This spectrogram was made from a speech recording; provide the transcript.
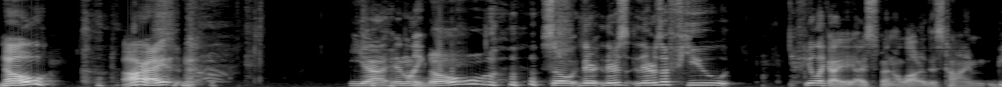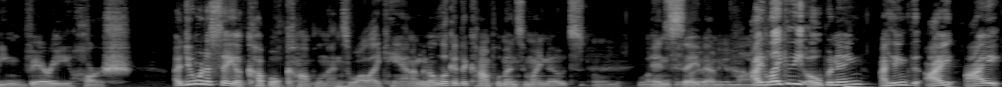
No. All right. Yeah, and like no so there there's there's a few I feel like I, I spent a lot of this time being very harsh. I do want to say a couple compliments while I can. I'm gonna look at the compliments in my notes Let me and say I them. any in mind. I like the opening. I think that I I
